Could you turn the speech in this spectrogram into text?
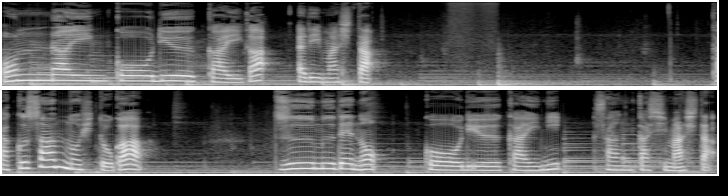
オンライン交流会がありました。たくさんの人が Zoom での交流会に参加しました。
